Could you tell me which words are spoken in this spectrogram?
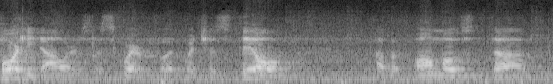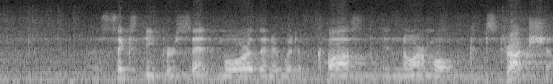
$40 a square foot, which is still almost uh, 60% more than it would have cost in normal construction.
